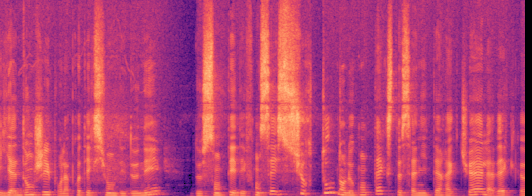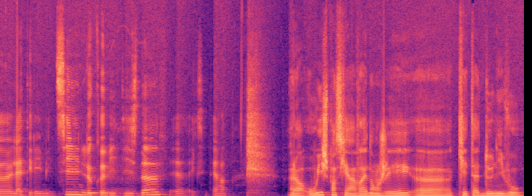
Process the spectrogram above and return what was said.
y a danger pour la protection des données de santé des Français, surtout dans le contexte sanitaire actuel avec euh, la télémédecine, le Covid-19, euh, etc. Alors oui, je pense qu'il y a un vrai danger qui est à deux niveaux.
